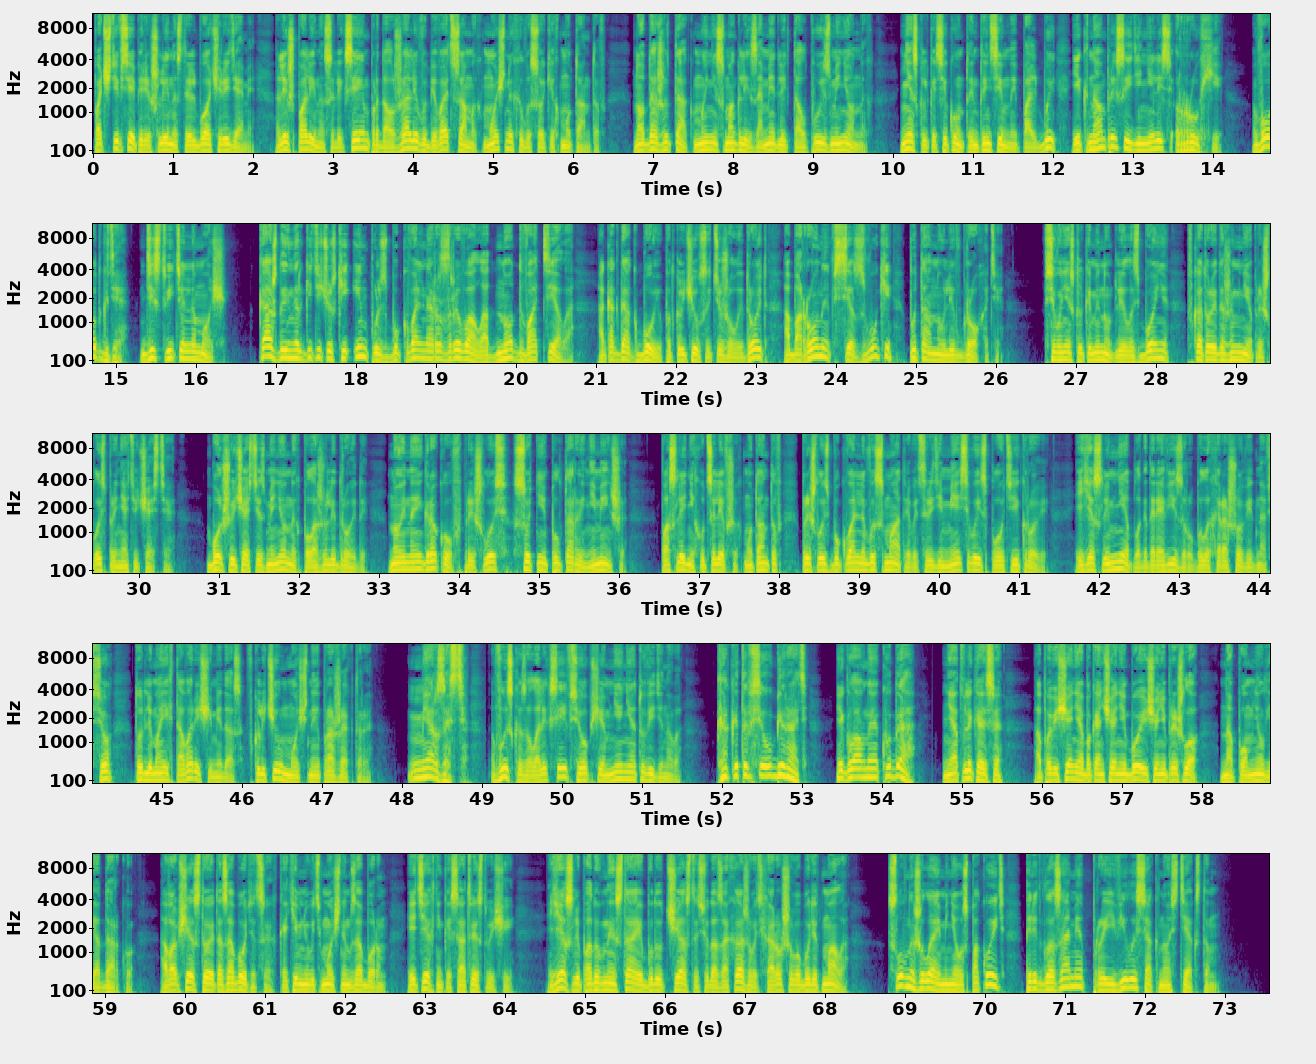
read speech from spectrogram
Почти все перешли на стрельбу очередями. Лишь Полина с Алексеем продолжали выбивать самых мощных и высоких мутантов. Но даже так мы не смогли замедлить толпу измененных. Несколько секунд интенсивной пальбы, и к нам присоединились рухи. Вот где действительно мощь. Каждый энергетический импульс буквально разрывал одно-два тела — а когда к бою подключился тяжелый дроид, обороны, все звуки потонули в грохоте. Всего несколько минут длилась бойня, в которой даже мне пришлось принять участие. Большую часть измененных положили дроиды, но и на игроков пришлось сотни-полторы, не меньше. Последних уцелевших мутантов пришлось буквально высматривать среди месива из плоти и крови. И если мне, благодаря визору, было хорошо видно все, то для моих товарищей Медас включил мощные прожекторы. «Мерзость!» — высказал Алексей всеобщее мнение от увиденного. «Как это все убирать? И главное, куда?» «Не отвлекайся. Оповещение об окончании боя еще не пришло», — напомнил я Дарку. «А вообще стоит озаботиться каким-нибудь мощным забором и техникой соответствующей. Если подобные стаи будут часто сюда захаживать, хорошего будет мало». Словно желая меня успокоить, перед глазами проявилось окно с текстом.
